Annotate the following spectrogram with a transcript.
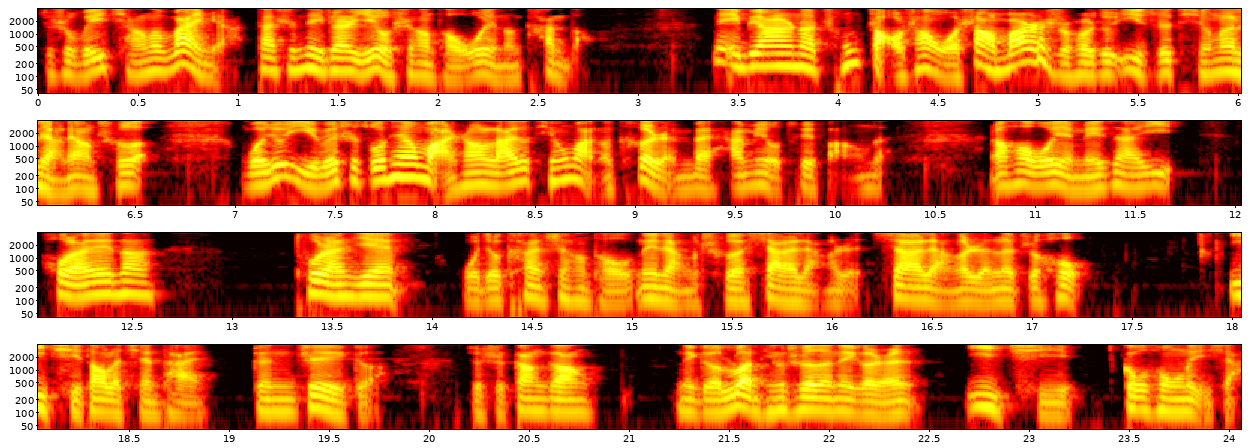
就是围墙的外面。但是那边也有摄像头，我也能看到。那边呢，从早上我上班的时候就一直停了两辆车，我就以为是昨天晚上来的挺晚的客人呗，还没有退房的。然后我也没在意。后来呢，突然间我就看摄像头，那两个车下来两个人，下来两个人了之后，一起到了前台。跟这个就是刚刚那个乱停车的那个人一起沟通了一下，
